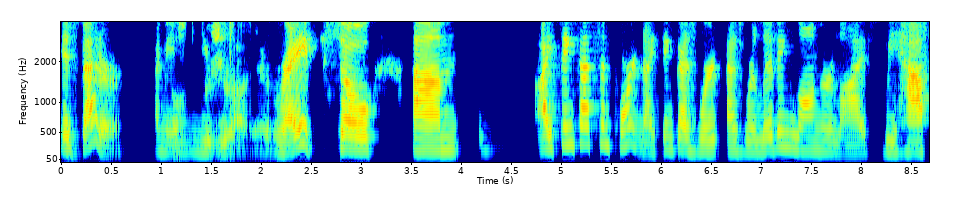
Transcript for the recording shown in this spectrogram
is better. I mean, oh, you sure. right? So um, I think that's important. I think as we're as we're living longer lives, we have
